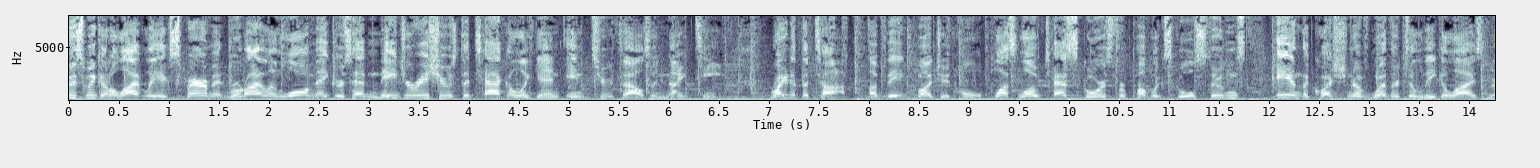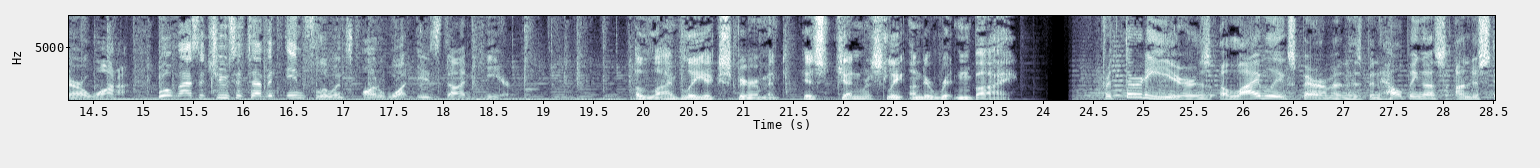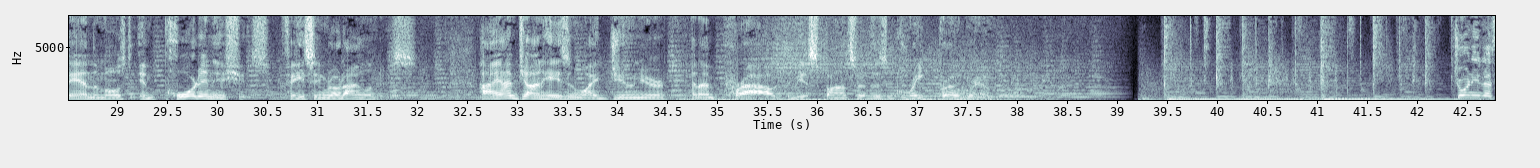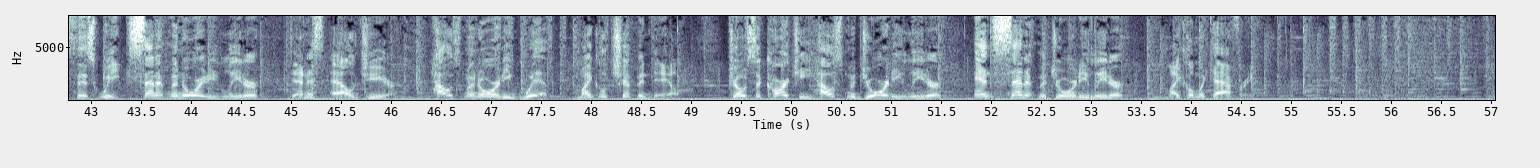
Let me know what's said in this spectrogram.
This week on a lively experiment, Rhode Island lawmakers have major issues to tackle again in 2019. Right at the top, a big budget hole, plus low test scores for public school students, and the question of whether to legalize marijuana. Will Massachusetts have an influence on what is done here? A lively experiment is generously underwritten by for 30 years, a lively experiment has been helping us understand the most important issues facing Rhode Islanders. Hi, I'm John Hazen White Jr., and I'm proud to be a sponsor of this great program. Joining us this week, Senate Minority Leader Dennis Algiere, House Minority Whip Michael Chippendale, Joe Shekarchi, House Majority Leader, and Senate Majority Leader Michael McCaffrey.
